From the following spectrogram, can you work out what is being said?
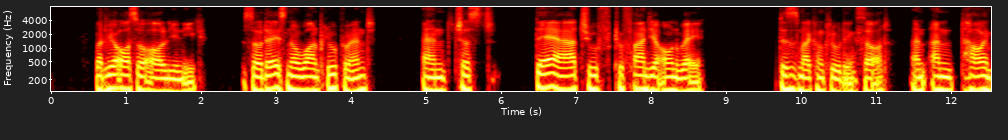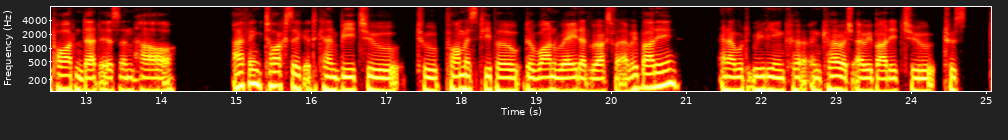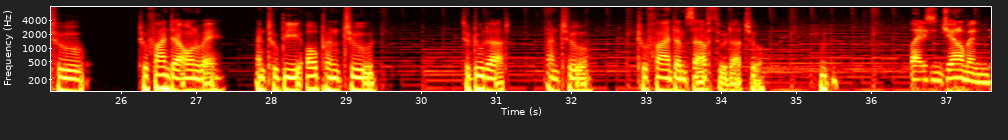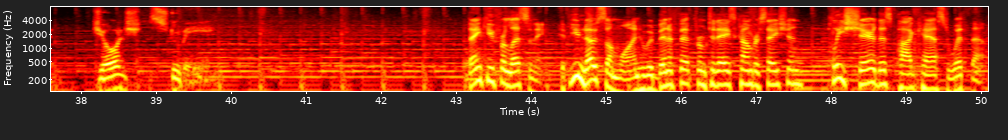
but we are also all unique. So there is no one blueprint and just dare to to find your own way. This is my concluding thought and and how important that is and how i think toxic it can be to to promise people the one way that works for everybody and I would really encourage everybody to to to to find their own way and to be open to to do that and to to find themselves through that too. ladies and gentlemen, George Stuby. Thank you for listening. If you know someone who would benefit from today's conversation, please share this podcast with them.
